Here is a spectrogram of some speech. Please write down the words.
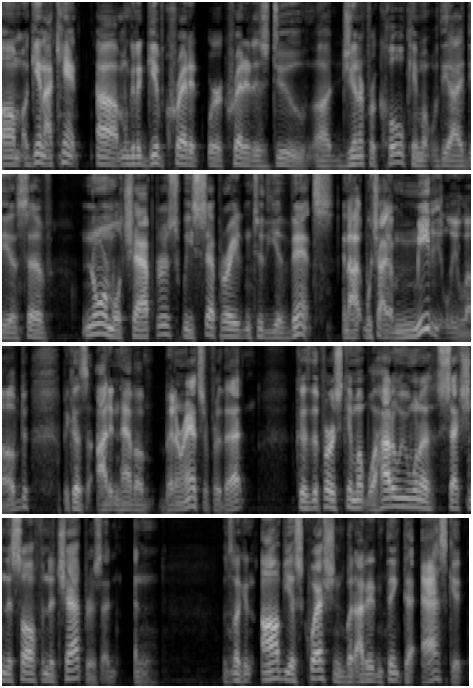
Um, again, I can't. Uh, I'm going to give credit where credit is due. Uh, Jennifer Cole came up with the idea instead of normal chapters, we separated into the events, and I, which I immediately loved because I didn't have a better answer for that. Because the first came up, well, how do we want to section this off into chapters? And, and it's like an obvious question, but I didn't think to ask it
